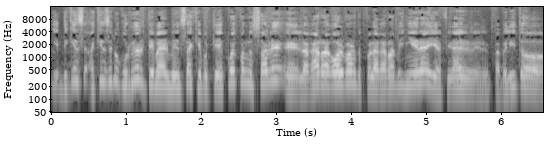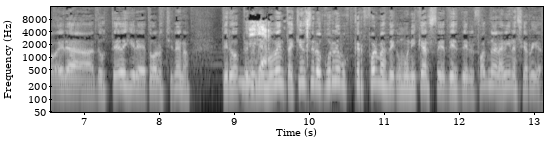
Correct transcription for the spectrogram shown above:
¿de quién, ¿a quién se le ocurrió el tema del mensaje? Porque después cuando sale, eh, lo agarra Goldberg, después lo agarra Piñera y al final el, papelito era de ustedes y era de todos los chilenos. Pero, pero en el momento, ¿a quién se le ocurre buscar formas de comunicarse desde el fondo de la mina hacia arriba?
